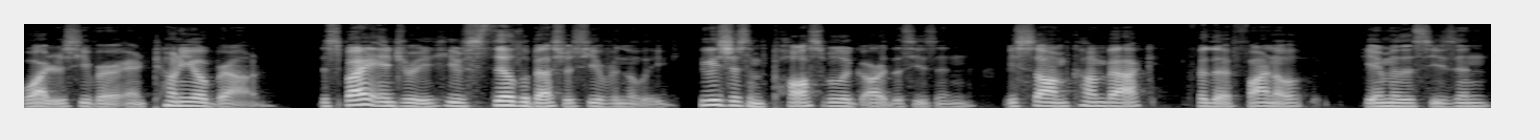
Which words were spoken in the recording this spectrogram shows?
wide receiver Antonio Brown. Despite injury, he was still the best receiver in the league. He was just impossible to guard this season. We saw him come back for the final game of the season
